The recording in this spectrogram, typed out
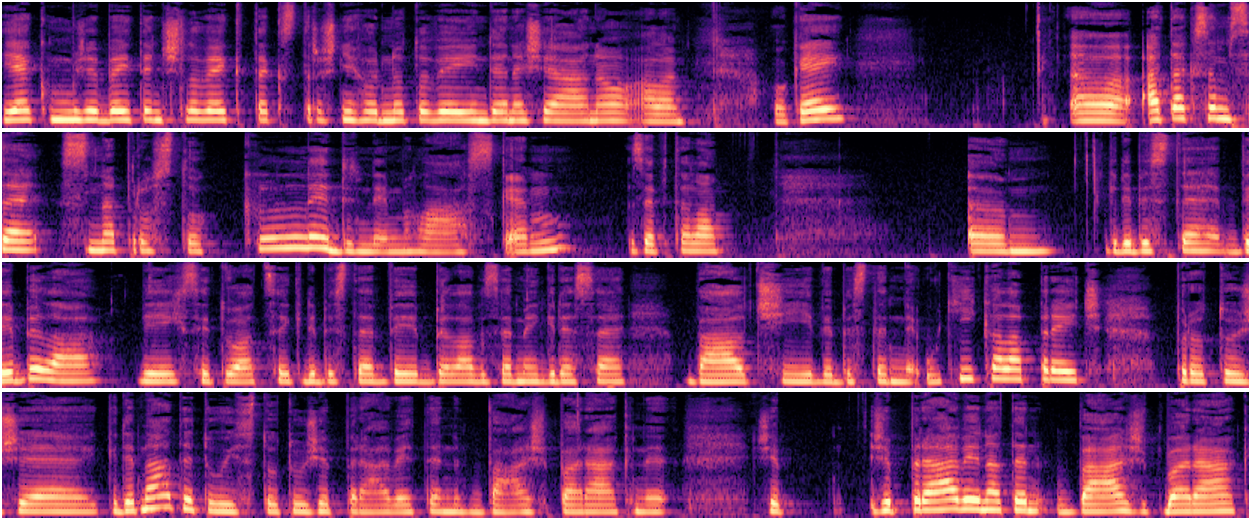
jak může být ten člověk tak strašně hodnotově jinde než já, no, ale OK. Uh, a tak jsem se s naprosto klidným hláskem zeptala, um, kdybyste vy byla v jejich situaci, kdybyste vy byla v zemi, kde se válčí, vy byste neutíkala pryč, protože kde máte tu jistotu, že právě ten váš barák, ne, že že právě na ten váš barák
